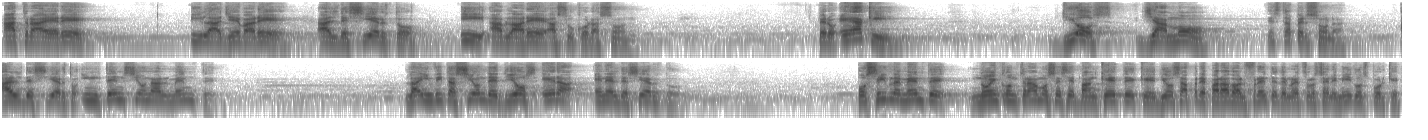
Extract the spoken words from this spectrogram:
atraeré y la llevaré al desierto y hablaré a su corazón. Pero he aquí, Dios llamó esta persona al desierto intencionalmente la invitación de Dios era en el desierto. Posiblemente no encontramos ese banquete que Dios ha preparado al frente de nuestros enemigos porque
